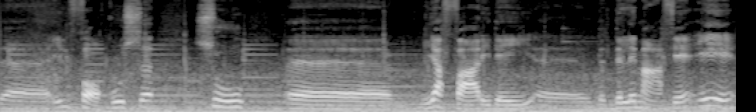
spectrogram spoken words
eh, il focus su eh, affari dei, eh, de, delle mafie e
